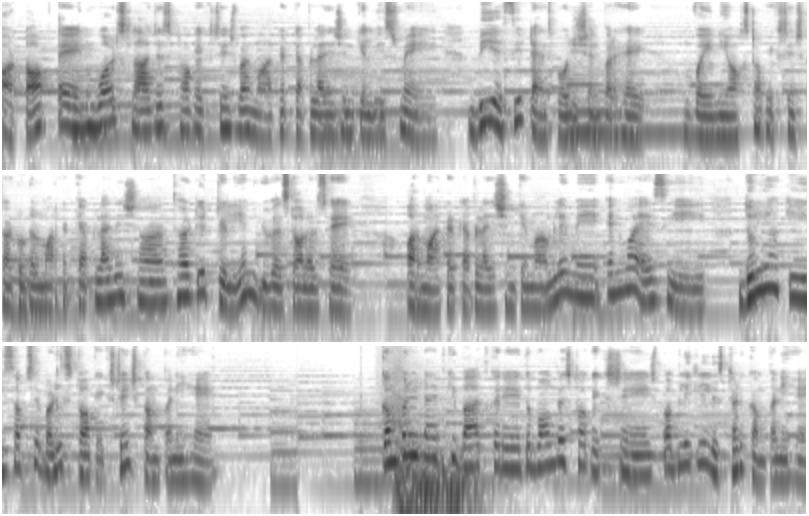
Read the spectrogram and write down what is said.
और top ten world's largest stock exchange by market capitalisation के लिस्ट में B S C tenth position पर है। वही न्यूयॉर्क स्टॉक एक्सचेंज का total market capitalisation 30 trillion US dollars है। और मार्केट कैपिटलाइजेशन के मामले में एन दुनिया की सबसे बड़ी स्टॉक एक्सचेंज कंपनी है। कंपनी टाइप की बात करें तो Bombay stock exchange publicly listed company है।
